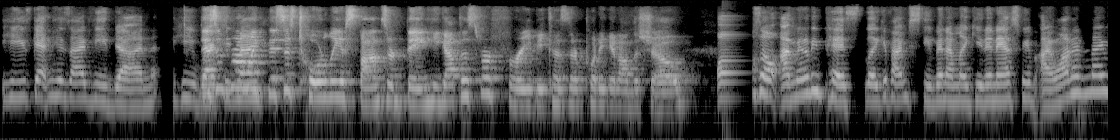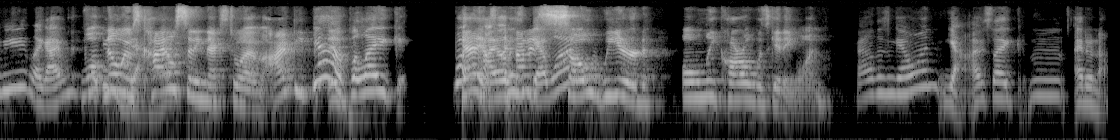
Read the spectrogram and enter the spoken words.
he's getting his IV done. He This is not like this is totally a sponsored thing. He got this for free because they're putting it on the show. Also, I'm gonna be pissed. Like if I'm Stephen, I'm like, you didn't ask me if I wanted an IV. Like I'm Well, no, it was down. Kyle sitting next to him. I'd be pissed. Yeah, but like, what? yes, Kyle I thought get it's so weird. Only Carl was getting one. Kyle doesn't get one. Yeah, I was like, mm, I don't know,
